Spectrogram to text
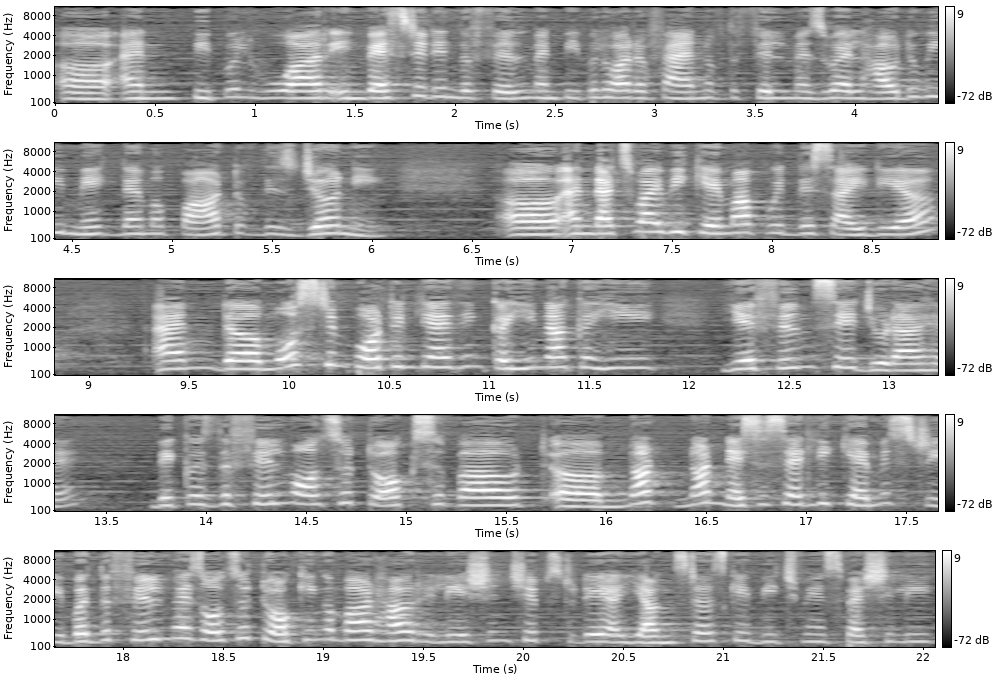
uh, and people who are invested in the film and people who are a fan of the film as well? How do we make them a part of this journey? Uh, and that's why we came up with this idea. And uh, most importantly, I think kahin na kahin ye film se juda hai because the film also talks about um, not not necessarily chemistry, but the film is also talking about how relationships today, are youngsters ke beech mein especially,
